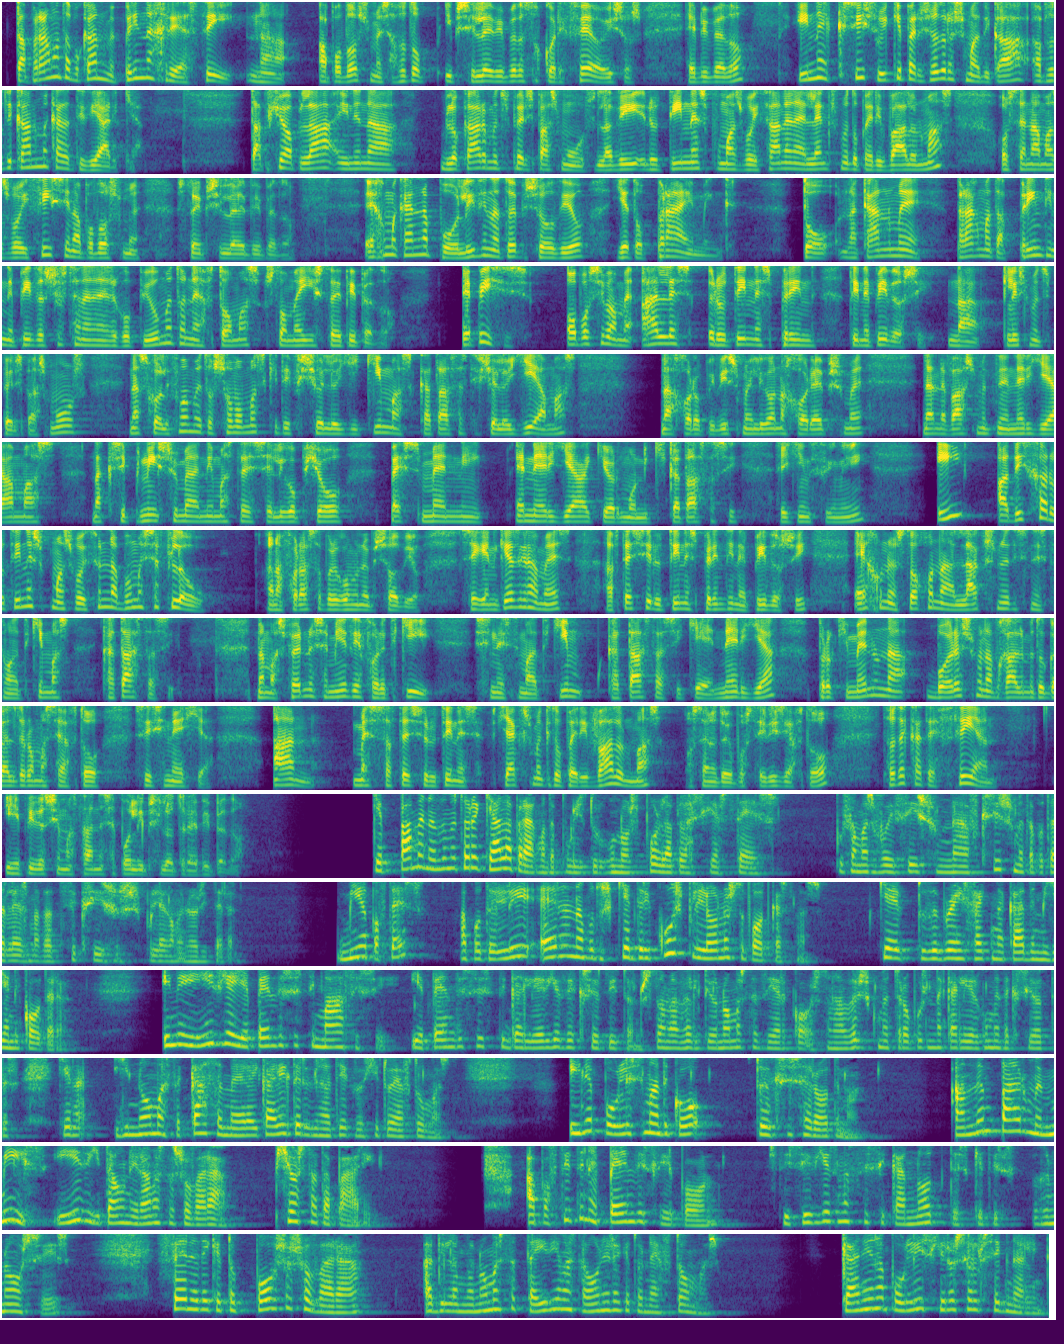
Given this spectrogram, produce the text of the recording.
Τα πράγματα που κάνουμε πριν να χρειαστεί να αποδώσουμε σε αυτό το υψηλό επίπεδο, στο κορυφαίο ίσως επίπεδο, είναι εξίσου ή και περισσότερο σημαντικά από το τι κάνουμε κατά τη διάρκεια. Τα πιο απλά είναι να μπλοκάρουμε τους περισπασμούς, δηλαδή ρουτίνες που μας βοηθάνε να ελέγξουμε το περιβάλλον μας, ώστε να μας βοηθήσει να αποδώσουμε στο υψηλό επίπεδο. Έχουμε κάνει ένα πολύ δυνατό επεισόδιο για το priming. Το να κάνουμε πράγματα πριν την επίδοση ώστε να ενεργοποιούμε τον εαυτό μας στο μέγιστο επίπεδο. Επίσης, Όπως είπαμε, άλλες ρουτίνες πριν την επίδοση. Να κλείσουμε τους περισπασμούς, να ασχοληθούμε με το σώμα μας και τη φυσιολογική μας κατάσταση, τη φυσιολογία μας, Να χοροπηδήσουμε λίγο, να χορέψουμε, να ανεβάσουμε την ενέργειά μας, να ξυπνήσουμε αν είμαστε σε λίγο πιο πεσμένη ενέργεια και ορμονική κατάσταση εκείνη τη στιγμή. Ή αντίστοιχα ρουτίνες που μας βοηθούν να μπούμε σε flow. Αναφορά στο προηγούμενο επεισόδιο. Σε γενικές γραμμές, αυτές οι ρουτίνες πριν την επίδοση έχουν στόχο να αλλάξουν τη συναισθηματική μας κατάσταση. Να μας φέρουν σε μια διαφορετική συναισθηματική κατάσταση και ενέργεια, προκειμένου να μπορέσουμε να βγάλουμε τον καλύτερό μας σε αυτό στη συνέχεια. Αν μέσα σε αυτές τις ρουτίνες φτιάξουμε και το περιβάλλον μας, ώστε να το υποστηρίζει αυτό, τότε κατευθείαν η επίδοσή μας θα είναι σε πολύ υψηλότερο επίπεδο. Και πάμε να δούμε τώρα και άλλα πράγματα που λειτουργούν ως πολλαπλασιαστές, που θα μας βοηθήσουν να αυξήσουμε τα αποτελέσματα της εξίσωσης που λέγαμε νωρίτερα. Μία από αυτές αποτελεί έναν από τους κεντρικούς πυλώνες του podcast μας και του The Brain Hacking Academy γενικότερα. Είναι η ίδια η επένδυση στη μάθηση, η επένδυση στην καλλιέργεια δεξιοτήτων, στο να βελτιωνόμαστε διαρκώς, στο να βρίσκουμε τρόπους να καλλιεργούμε δεξιότητες και να γινόμαστε κάθε μέρα η καλύτερη δυνατή εκδοχή του εαυτού μας. Είναι πολύ σημαντικό το εξής ερώτημα. Αν δεν πάρουμε εμείς οι ίδιοι τα όνειρά μας στα σοβαρά, ποιος θα τα πάρει; Από αυτή την επένδυση λοιπόν στις ίδιες μας τις ικανότητες και τις γνώσεις, φαίνεται και το πόσο σοβαρά αντιλαμβανόμαστε τα ίδια μας τα όνειρα και τον εαυτό μας. Κάνει ένα πολύ ισχυρό self-signaling.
